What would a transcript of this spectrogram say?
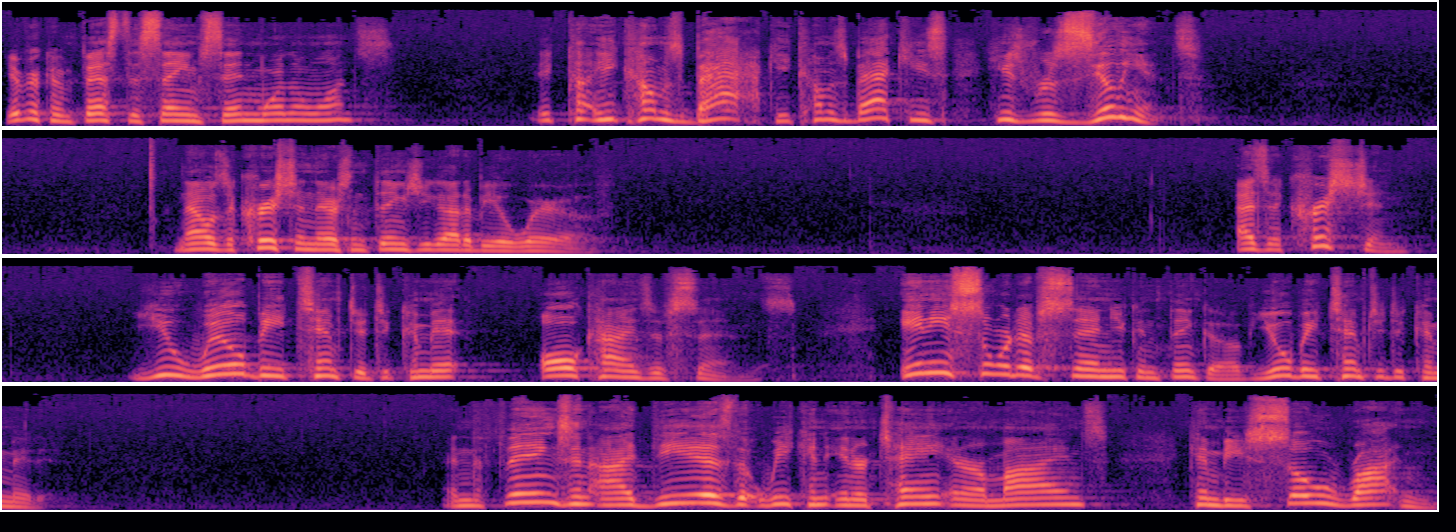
You ever confessed the same sin more than once? It, he comes back. He comes back. He's, he's resilient. Now, as a Christian, there are some things you got to be aware of. As a Christian, you will be tempted to commit all kinds of sins. Any sort of sin you can think of, you'll be tempted to commit it. And the things and ideas that we can entertain in our minds can be so rotten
